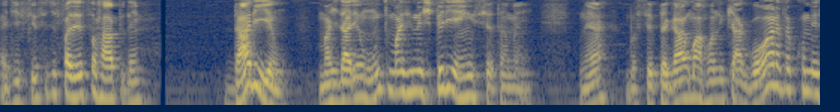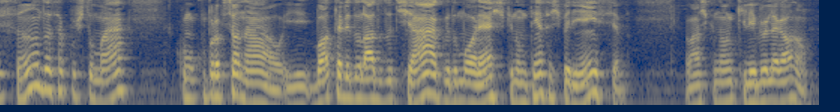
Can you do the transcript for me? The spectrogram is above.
É difícil de fazer isso rápido, hein? Dariam, mas dariam muito mais inexperiência também, né? Você pegar o Marrone que agora está começando a se acostumar com, com o profissional e bota ele do lado do Thiago e do Moreste que não tem essa experiência, eu acho que não é um equilíbrio legal não.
